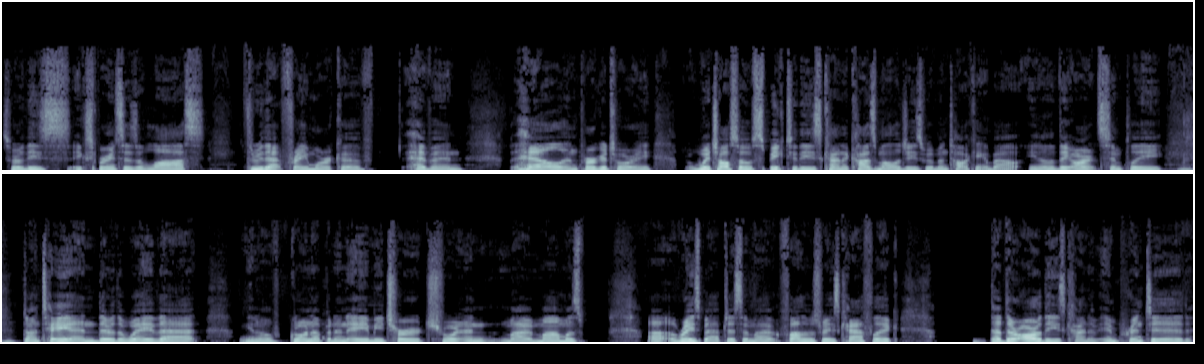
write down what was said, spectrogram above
sort of these experiences of loss through that framework of heaven, hell, and purgatory, which also speak to these kind of cosmologies we've been talking about. You know, they aren't simply mm-hmm. Dantean; they're the way that you know, growing up in an AME church, or and my mom was uh, raised Baptist and my father was raised Catholic. That there are these kind of imprinted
